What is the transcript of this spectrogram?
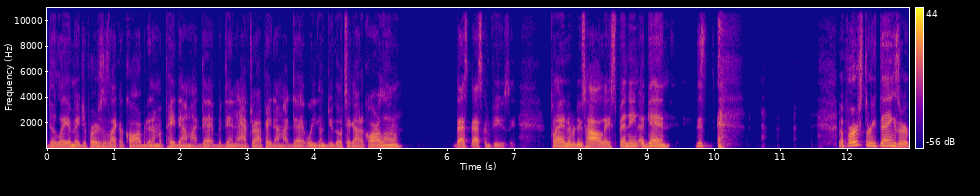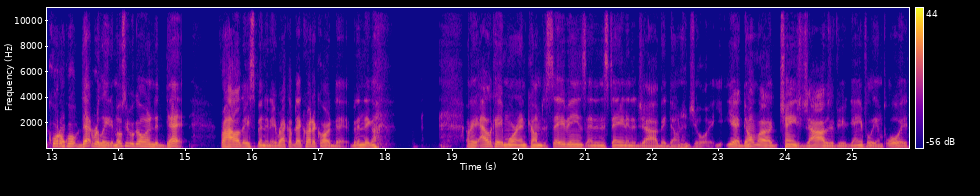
delay a major purchase like a car, but then I'm gonna pay down my debt. But then after I pay down my debt, what are you gonna do? Go take out a car loan? That's that's confusing. Planning to reduce holiday spending. Again, this the first three things are quote unquote debt related. Most people go into debt for holiday spending. They rack up that credit card debt, but then they go, okay, allocate more income to savings and then staying in a job they don't enjoy. Yeah, don't uh, change jobs if you're gainfully employed.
